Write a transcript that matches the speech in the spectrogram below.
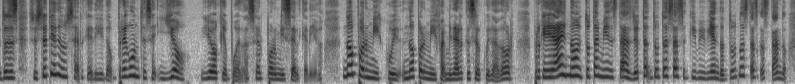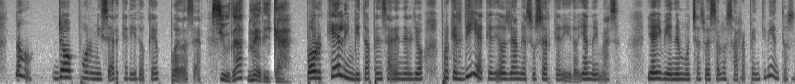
Entonces, si usted tiene un ser querido, pregúntese, yo, yo qué puedo hacer por mi ser querido, no por mi no por mi familiar que es el cuidador, porque ay, no, tú también estás, yo tú te estás aquí viviendo, tú no estás gastando. No, yo por mi ser querido, ¿qué puedo hacer? Ciudad Médica. ¿Por qué le invito a pensar en el yo? Porque el día que Dios llame a su ser querido, ya no hay más. Y ahí vienen muchas veces los arrepentimientos.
